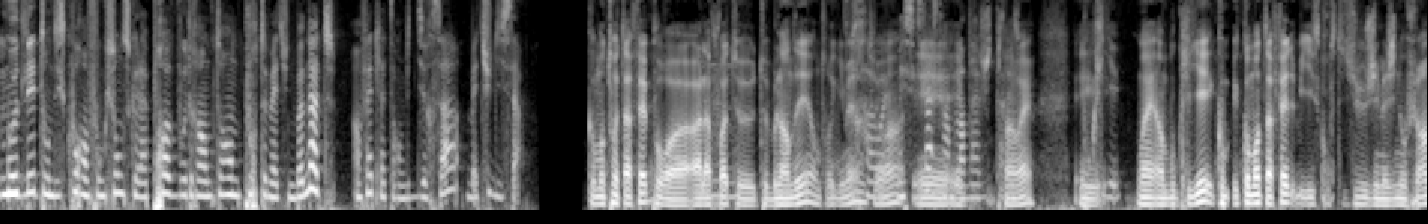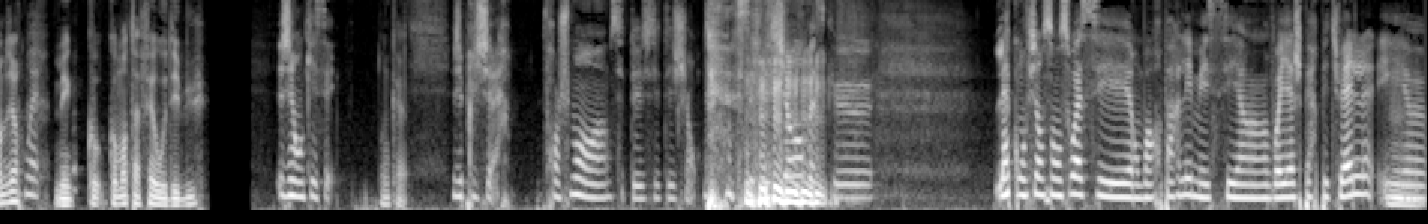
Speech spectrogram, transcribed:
modeler ton discours en fonction de ce que la prof voudrait entendre pour te mettre une bonne note. En fait, là, t'as envie de dire ça, bah tu dis ça. Comment toi t'as fait pour euh, à la fois te, te blinder entre guillemets, Ah tu ouais, vois mais c'est ça, c'est un blindage, ouais. Et, Bouclier. ouais, un bouclier. Et, com- et comment t'as fait Il se constitue, j'imagine, au fur et à mesure. Ouais. Mais co- comment t'as fait au début? J'ai encaissé. J'ai pris cher. Franchement, hein, c'était c'était chiant. c'était chiant parce que la confiance en soi, c'est, on va en reparler, mais c'est un voyage perpétuel. Et Mhm. euh,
